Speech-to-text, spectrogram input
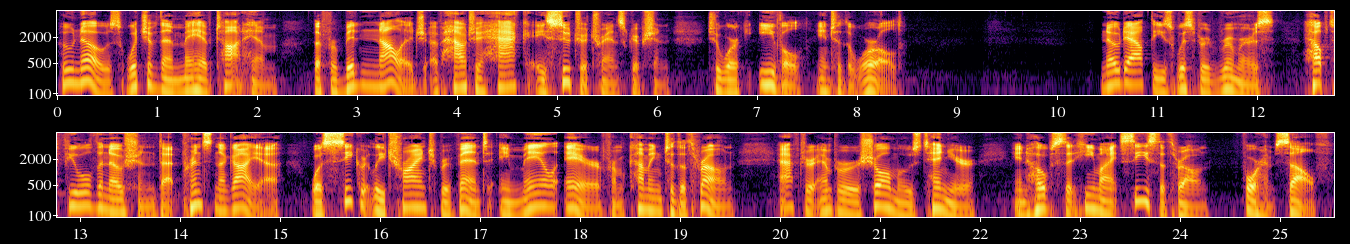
Who knows which of them may have taught him the forbidden knowledge of how to hack a sutra transcription to work evil into the world? No doubt these whispered rumors helped fuel the notion that Prince Nagaya was secretly trying to prevent a male heir from coming to the throne after Emperor Shomu's tenure in hopes that he might seize the throne for himself.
